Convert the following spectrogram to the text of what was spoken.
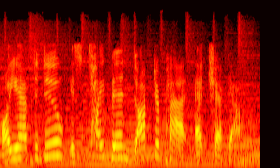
All you have to do is type in Dr. Pat at checkout.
